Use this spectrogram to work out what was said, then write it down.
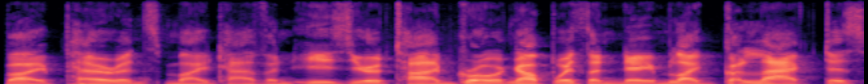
my parents might have an easier time growing up with a name like Galactus.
